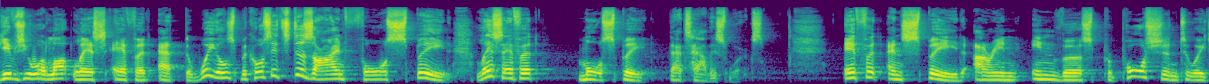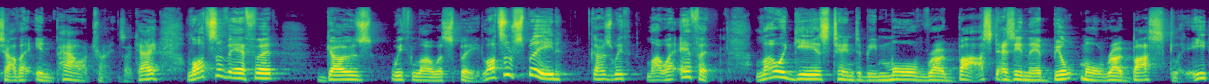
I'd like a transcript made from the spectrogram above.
gives you a lot less effort at the wheels because it's designed for speed. Less effort, more speed. That's how this works effort and speed are in inverse proportion to each other in powertrains, okay? Lots of effort goes with lower speed. Lots of speed goes with lower effort. Lower gears tend to be more robust, as in they're built more robustly,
